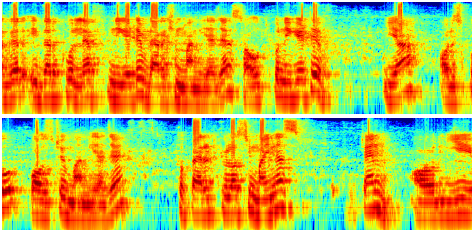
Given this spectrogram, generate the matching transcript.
अगर इधर को लेफ़्ट निगेटिव डायरेक्शन मान लिया जाए साउथ को निगेटिव या और इसको पॉजिटिव मान लिया जाए तो पैरेट की वेलोसिटी माइनस टेन और ये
